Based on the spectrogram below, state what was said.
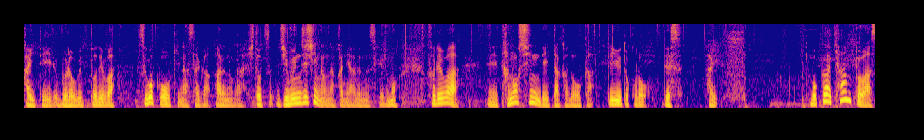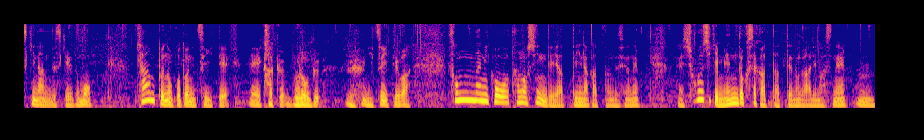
書いているブログとではすごく大きな差があるのが一つ。自分自身の中にあるんですけれどもそれは楽しんでいたかどうかっていうところです。はい、僕はキャンプは好きなんですけれどもキャンプのことについて、え、書くブログ についてはそんなにこう楽しんでやっていなかったんですよね。正直面倒くさかったっていうのがありますね。うん、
